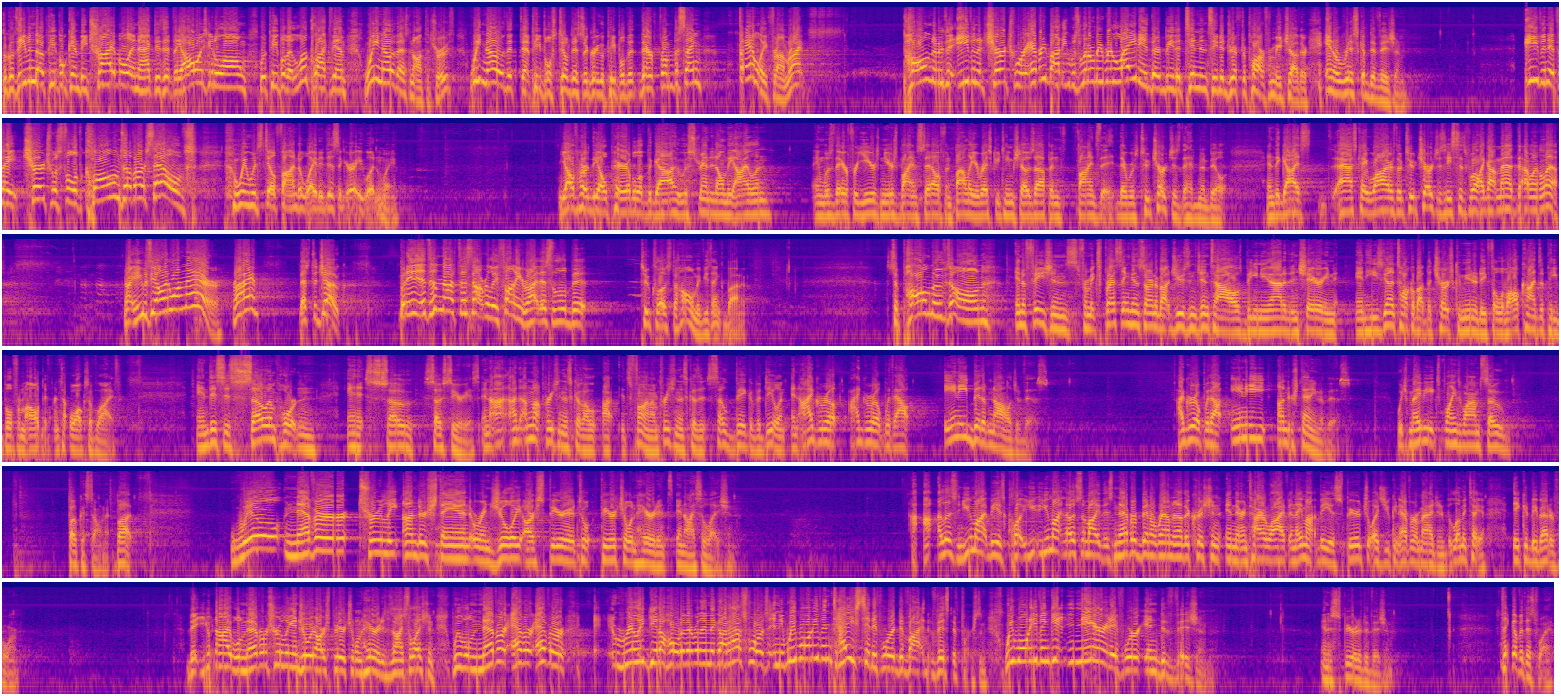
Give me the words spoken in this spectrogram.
Because even though people can be tribal and act as if they always get along with people that look like them, we know that's not the truth. We know that, that people still disagree with people that they're from the same family from, right? Paul knew that even a church where everybody was literally related, there'd be the tendency to drift apart from each other and a risk of division. Even if a church was full of clones of ourselves, we would still find a way to disagree, wouldn't we? Y'all have heard the old parable of the guy who was stranded on the island and was there for years and years by himself, and finally a rescue team shows up and finds that there was two churches that had been built. And the guys ask, hey, why are there two churches? He says, well, I got mad at that one and left. He was the only one there, right? That's the joke. But it, it's not, that's not really funny, right? That's a little bit too close to home if you think about it. So Paul moves on in Ephesians from expressing concern about Jews and Gentiles being united and sharing, and he's going to talk about the church community full of all kinds of people from all different walks of life. And this is so important and it's so, so serious. And I, am not preaching this because it's fun. I'm preaching this because it's so big of a deal. And, and I, grew up, I grew up without any bit of knowledge of this. I grew up without any understanding of this, which maybe explains why I'm so focused on it. But we'll never truly understand or enjoy our spiritual, spiritual inheritance in isolation. I, I, listen, you might be as close, you, you might know somebody that's never been around another Christian in their entire life, and they might be as spiritual as you can ever imagine. But let me tell you, it could be better for them that you and I will never truly enjoy our spiritual inheritance in isolation. We will never, ever, ever really get a hold of everything that God has for us, and we won't even taste it if we're a divisive person. We won't even get near it if we're in division, in a spirit of division. Think of it this way.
